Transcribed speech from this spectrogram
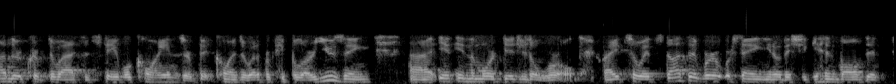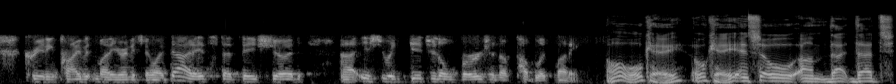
other crypto assets, stable coins or bitcoins or whatever people are using uh, in, in, the more digital world, right? So it's not that we're, we're saying, you know, they should get involved in creating private money or anything like that. It's that they should uh, issue a digital version of public money. Oh, okay, okay. And so um, that that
